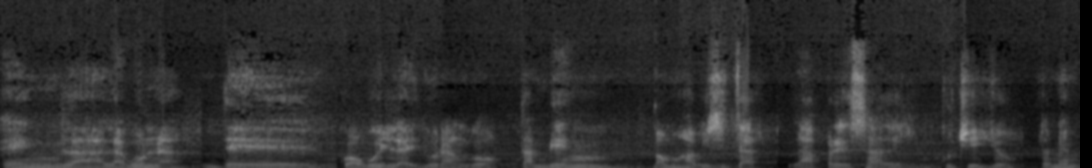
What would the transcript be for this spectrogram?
en la laguna de Coahuila y Durango. También vamos a visitar la presa del Cuchillo, también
